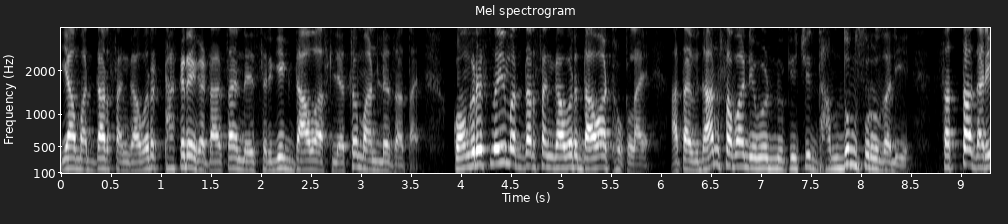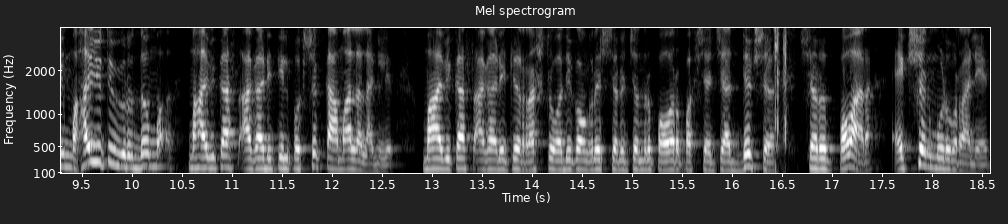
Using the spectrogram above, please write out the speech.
या मतदारसंघावर ठाकरे गटाचा नैसर्गिक दावा असल्याचं मानलं जात आहे. काँग्रेसनंही मतदारसंघावर दावा ठोकलाय. आता विधानसभा निवडणुकीची धामधूम सुरू झाली आहे सत्ताधारी महायुती विरुद्ध म- महाविकास आघाडीतील पक्ष कामाला लागलेत. महाविकास आघाडीतील राष्ट्रवादी काँग्रेस शरदचंद्र पवार पक्षाचे अध्यक्ष शरद पवार ॲक्शन मोडवर आले आहेत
